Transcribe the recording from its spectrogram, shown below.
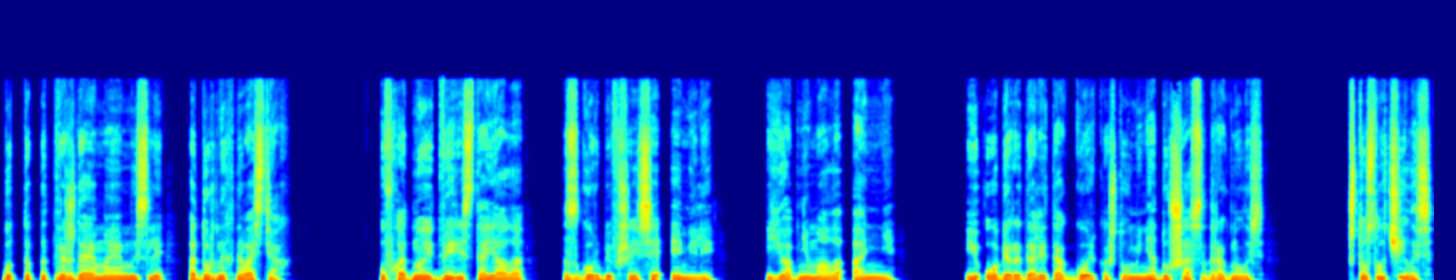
будто подтверждая мои мысли о дурных новостях. У входной двери стояла сгорбившаяся Эмили. Ее обнимала Анни. И обе рыдали так горько, что у меня душа содрогнулась. «Что случилось?»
